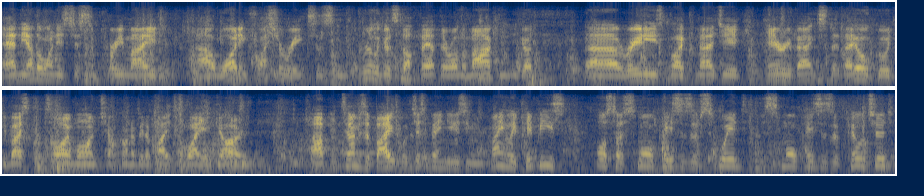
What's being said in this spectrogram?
and the other one is just some pre-made uh, whiting flasher rigs. There's some really good stuff out there on the market. You've got uh, Reidy's, Black Magic, Hairy Backs, they, they all good. You basically tie them on, chuck on a bit of bait away you go. Um, in terms of bait, we've just been using mainly pippies, also small pieces of squid, small pieces of pilchard,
